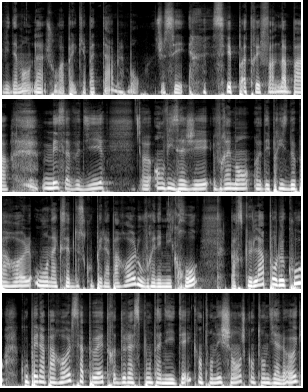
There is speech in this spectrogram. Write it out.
évidemment, là, je vous rappelle qu'il n'y a pas de table. Bon, je sais, c'est pas très fin de ma part, mais ça veut dire euh, envisager vraiment euh, des prises de parole où on accepte de se couper la parole, ouvrez les micros, parce que là, pour le coup, couper la parole, ça peut être de la spontanéité quand on échange, quand on dialogue,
